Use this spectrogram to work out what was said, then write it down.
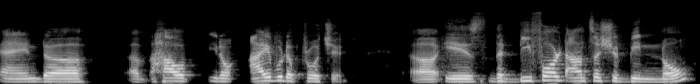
and uh, how you know I would approach it uh, is the default answer should be no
